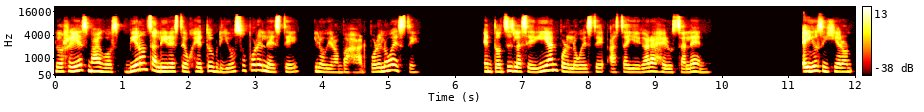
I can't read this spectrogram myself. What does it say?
Los reyes magos vieron salir este objeto brilloso por el este y lo vieron bajar por el oeste. Entonces la seguían por el oeste hasta llegar a Jerusalén. Ellos dijeron,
